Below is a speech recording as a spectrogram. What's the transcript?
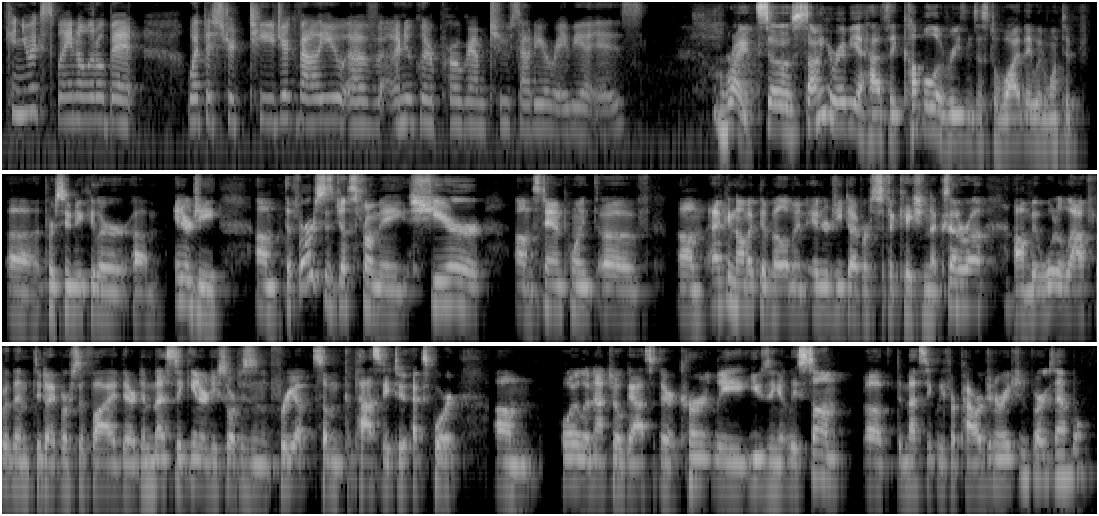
Can you explain a little bit what the strategic value of a nuclear program to Saudi Arabia is? Right. So Saudi Arabia has a couple of reasons as to why they would want to uh, pursue nuclear um, energy. Um, the first is just from a sheer um, standpoint of um, economic development, energy diversification, etc. Um, it would allow for them to diversify their domestic energy sources and free up some capacity to export um, oil and natural gas that they're currently using at least some of domestically for power generation, for example.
